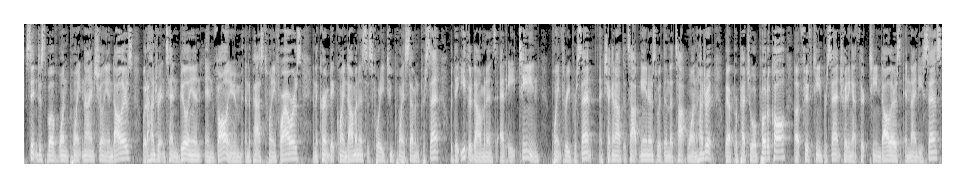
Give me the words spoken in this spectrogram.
sitting just above $1.9 trillion with 110 billion in volume in the past 24 hours. And the current Bitcoin dominance is 42.7% with the Ether dominance at 18.3%. And checking out the top gainers within the top 100, we have Perpetual Protocol up 15%, trading at $13.90.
